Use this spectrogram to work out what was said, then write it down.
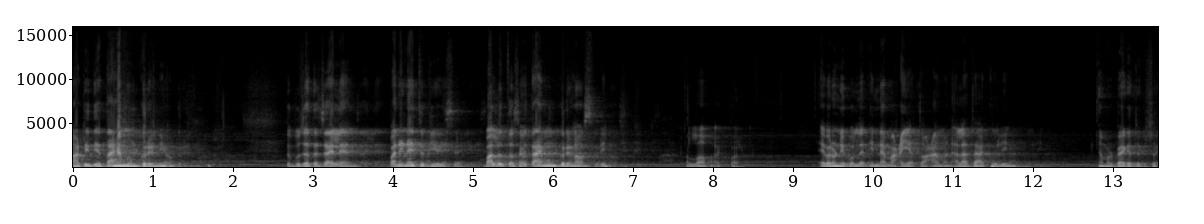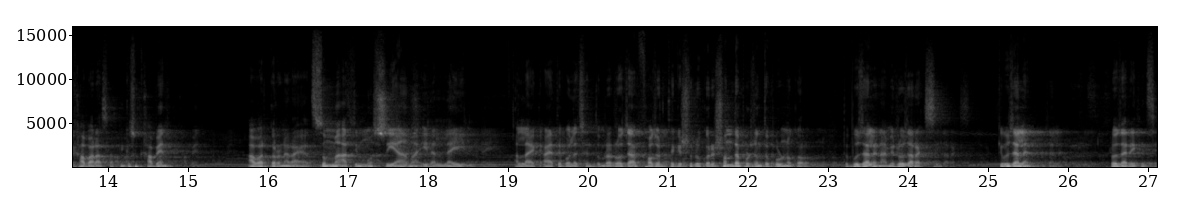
মাটি দিয়ে তায়াম্মুম করে নিও। তো বুঝাতে চাইলেন, পানি নাই তো কি হয়েছে বালু তো আমি তায়াম্মুম করে নাও করি আল্লাহ আকবার। এবার উনি বললেন, ইন্না মাইয়া তো আমান আল্লাহ তাকুলিন? আমার ব্যাগে তো কিছু খাবার আছে, আপনি কিছু খাবেন? আবার করোনার আয়াত, সুম্মা আতিম্মু সিয়ামা ইলাল লাইল। আল্লাহ এক আয়াতে বলেছেন, তোমরা রোজা ফজর থেকে শুরু করে সন্ধ্যা পর্যন্ত পূর্ণ করো। তো বুঝালেন, আমি রোজা রাখছি। কি বুঝালেন? রোজা রেখেছি।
